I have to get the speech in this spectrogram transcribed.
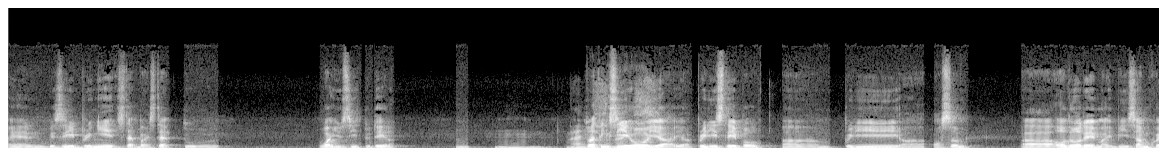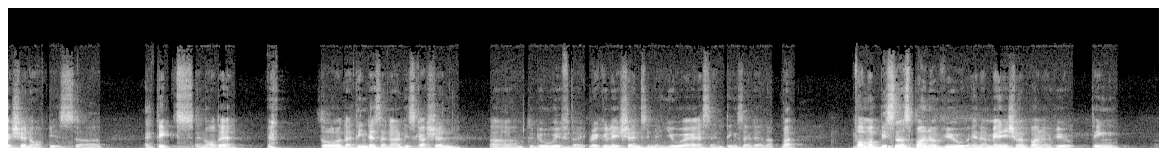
and basically bringing it step by step to what you see today. Mm, nice. So I think CEO, nice. yeah, yeah, pretty stable, um, pretty uh, awesome. Uh, although there might be some question of his uh, ethics and all that. so I think that's another discussion um, to do with the regulations in the US and things like that. But from a business point of view and a management point of view, I think uh,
